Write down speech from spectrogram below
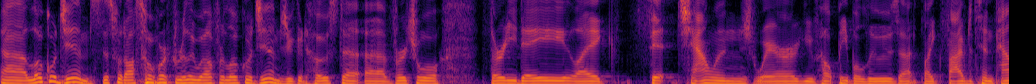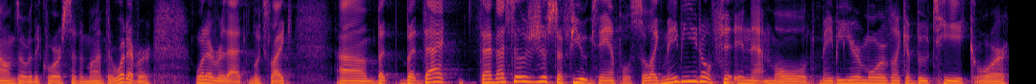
uh, local gyms. This would also work really well for local gyms. You could host a, a virtual 30 day like fit challenge where you help people lose at like five to 10 pounds over the course of the month or whatever, whatever that looks like. Um, but but that, that that's those are just a few examples. So like maybe you don't fit in that mold. Maybe you're more of like a boutique or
